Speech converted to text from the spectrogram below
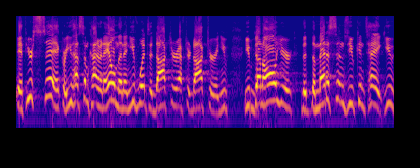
If you're sick or you have some kind of an ailment and you've went to doctor after doctor and you've, you've done all your, the, the medicines you can take, you,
